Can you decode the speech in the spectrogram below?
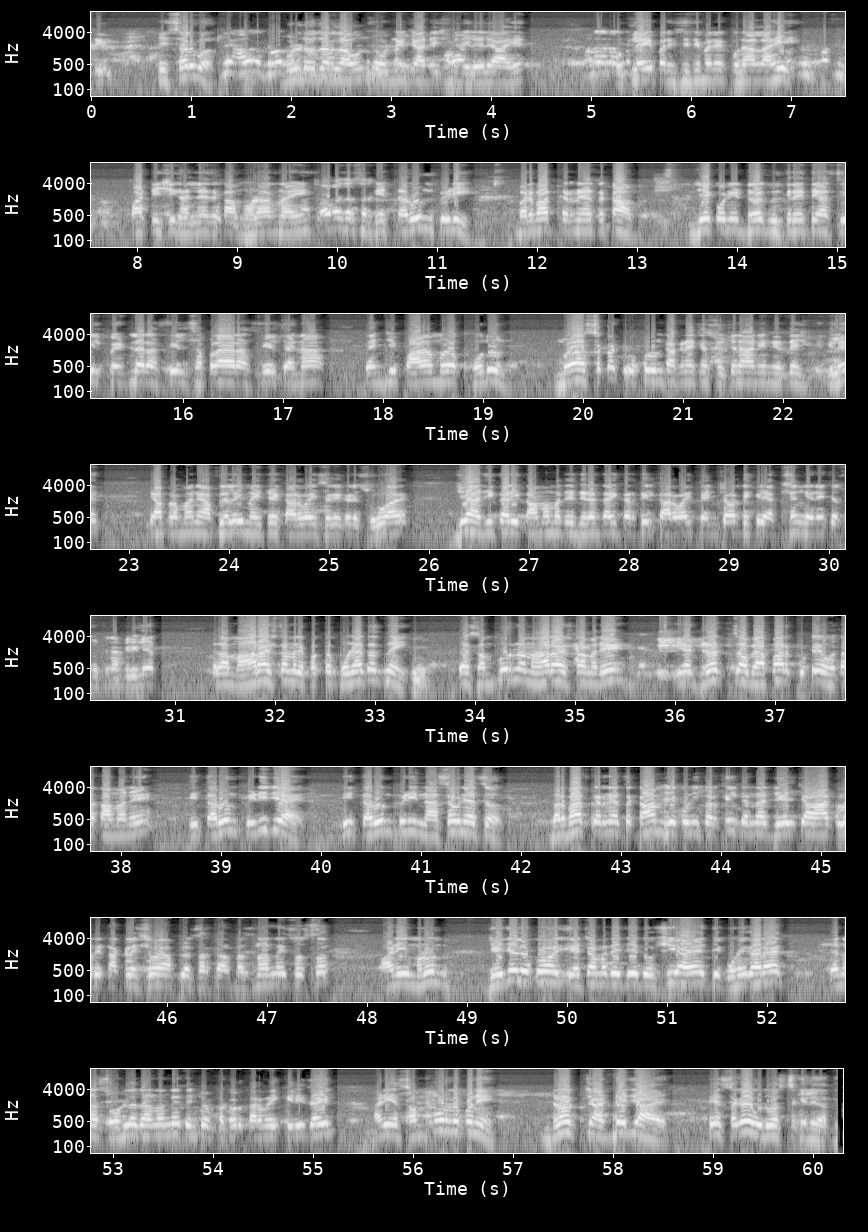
हे सर्व बुलडोजर लावून तोडण्याचे आदेश मी दिलेले आहेत. कुठल्याही परिस्थितीमध्ये कुणालाही पाठीशी घालण्याचं काम होणार नाही. हे तरुण पिढी बर्बाद करण्याचं काम जे कोणी ड्रग विक्रेते असतील पेडलर असतील सप्लायर असतील त्यांना त्यांची पाळंमुळं खोदून मुळासकट उकळून टाकण्याच्या सूचना आणि निर्देश दिलेत. त्याप्रमाणे आपल्यालाही माहिती आहे कारवाई सगळीकडे सुरू आहे. जे अधिकारी कामामध्ये दिरंगाई करतील कारवाई त्यांच्यावर देखील ऍक्शन घेण्याच्या सूचना दिल्यात त्याला महाराष्ट्रामध्ये फक्त पुण्यातच नाही तर संपूर्ण महाराष्ट्रामध्ये या ड्रगचा व्यापार कुठे होता कामा नये ही तरुण पिढी जी आहे ही तरुण पिढी नासवण्याचं बर्बाद करण्याचं काम जे कोणी करतील त्यांना जेलच्या आतमध्ये टाकल्याशिवाय आपलं सरकार बसणार नाही स्वस्त. आणि म्हणून जे जे लोक याच्यामध्ये जे दोषी आहेत जे गुन्हेगार आहेत त्यांना सोडलं जाणार नाही त्यांच्यावर कठोर कारवाई केली जाईल. आणि हे संपूर्णपणे ड्रगचे अड्डे जे आहेत हे सगळे उद्ध्वस्त केले जातील.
